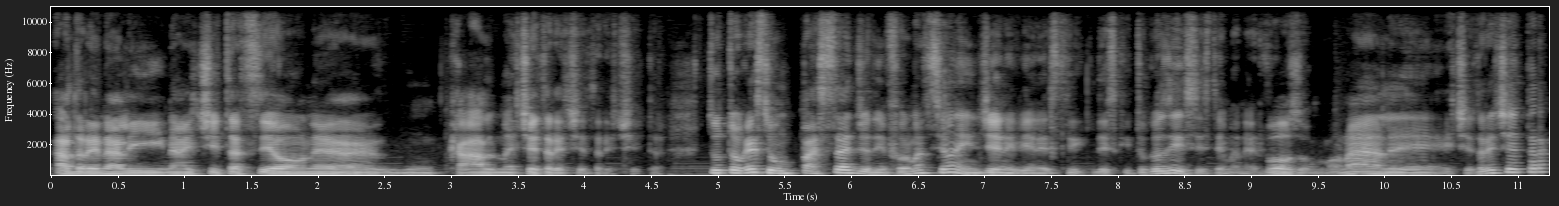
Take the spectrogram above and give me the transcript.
adrenalina, eccitazione, calma, eccetera, eccetera, eccetera. Tutto questo è un passaggio di informazione, in genere viene descritto così, sistema nervoso, ormonale, eccetera, eccetera,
